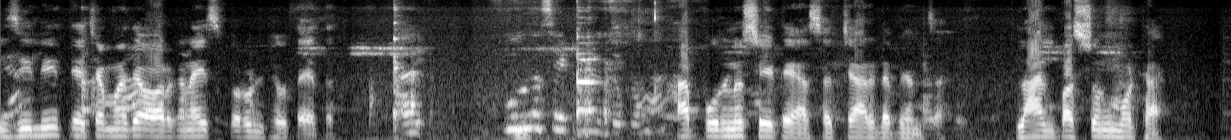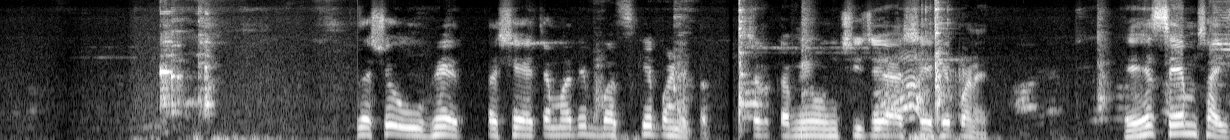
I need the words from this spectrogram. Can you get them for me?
इझिली त्याच्यामध्ये ऑर्गनाईज करून ठेवता येतात. पूर्ण सेट हा? पूर्ण सेट आहे असा चार डब्यांचा. लहानपासून मोठा. जसे उभे आहेत तसे ह्याच्यामध्ये बसके पण येतात. तर कमी उंचीचे असे हे पण आहेत. हे सेम साईज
